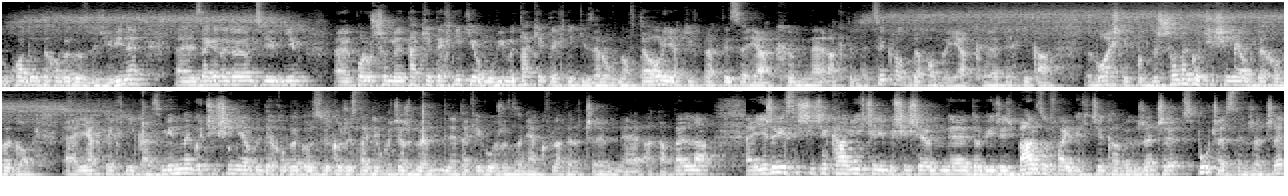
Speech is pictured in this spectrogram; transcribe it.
układu oddechowego z wydzieliny, e, zawierającej w nim E, poruszymy takie techniki, omówimy takie techniki zarówno w teorii, jak i w praktyce, jak aktywny cykl oddechowy, jak e, technika właśnie podwyższonego ciśnienia oddechowego, jak technika zmiennego ciśnienia wydechowego z wykorzystaniem chociażby takiego urządzenia jak flutter czy a cappella. E, Jeżeli jesteście ciekawi, chcielibyście się dowiedzieć bardzo fajnych i ciekawych rzeczy, współczesnych rzeczy,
